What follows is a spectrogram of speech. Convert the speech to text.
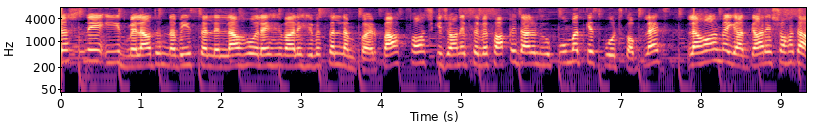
जश्न ईद मिलादुलनबी सल्लल्लाहु अलैहि वसल्लम पर पाक फौज की जानब से वफाकी दारकूमत के स्पोर्ट्स कॉम्प्लेक्स, लाहौर में यादगार शहदा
